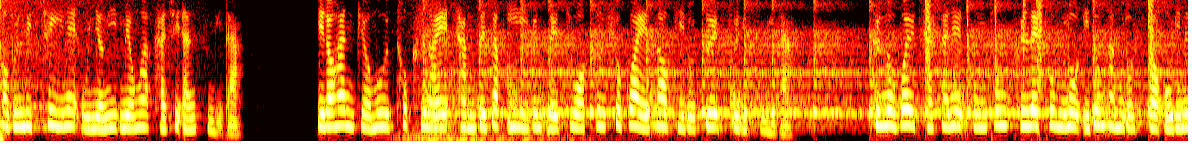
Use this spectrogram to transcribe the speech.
퍼블릭 체인의 운영이 명확하지 않습니다. 이러한 경우 토큰화의 잠재적 이익은 네트워크 효과에서 비롯될 수 있습니다. 글로벌 자산의 공통 플랫폼으로 이동함으로써 우리는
